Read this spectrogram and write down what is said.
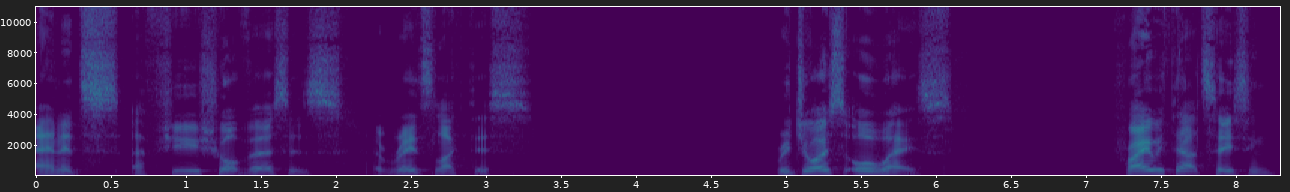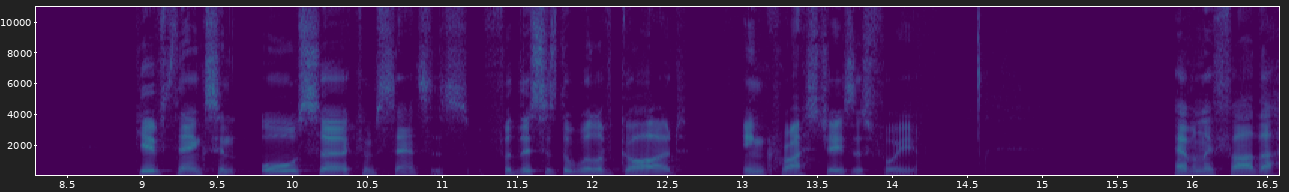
And it's a few short verses. It reads like this Rejoice always. Pray without ceasing. Give thanks in all circumstances, for this is the will of God in Christ Jesus for you. Heavenly Father,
